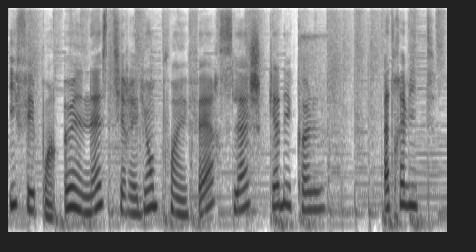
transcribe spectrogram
ife.ens-lyon.fr slash cadécole. À très vite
